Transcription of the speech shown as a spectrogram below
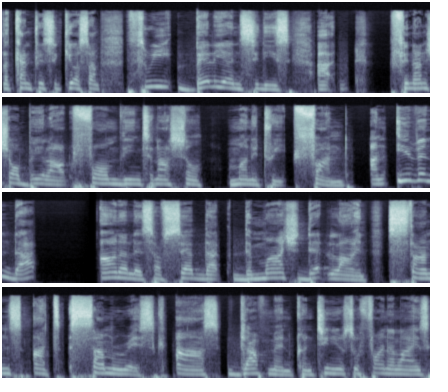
the country secure some 3 billion cedis uh, financial bailout from the International Monetary Fund. And even that analysts have said that the March deadline stands at some risk as government continues to finalize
